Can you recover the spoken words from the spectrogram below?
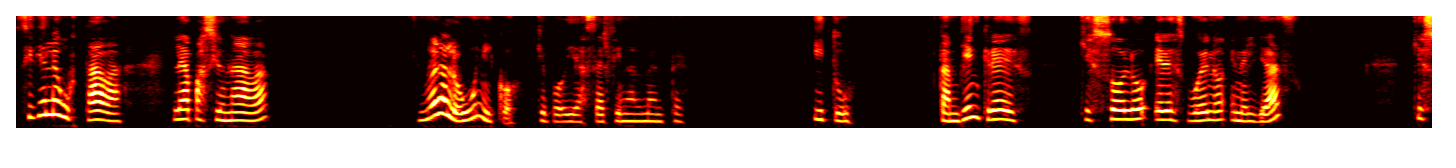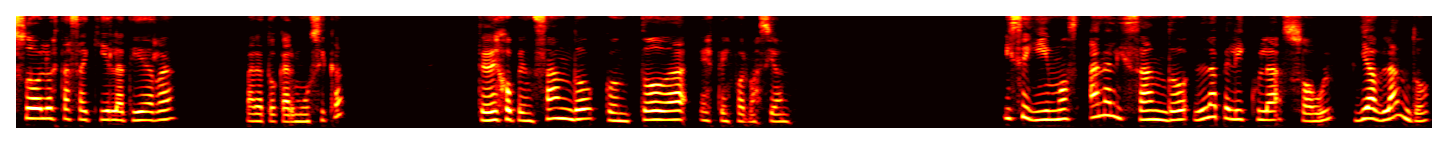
Si bien le gustaba, le apasionaba, no era lo único que podía hacer finalmente. ¿Y tú? ¿También crees que solo eres bueno en el jazz? ¿Que solo estás aquí en la tierra para tocar música? Te dejo pensando con toda esta información. Y seguimos analizando la película Soul y hablando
